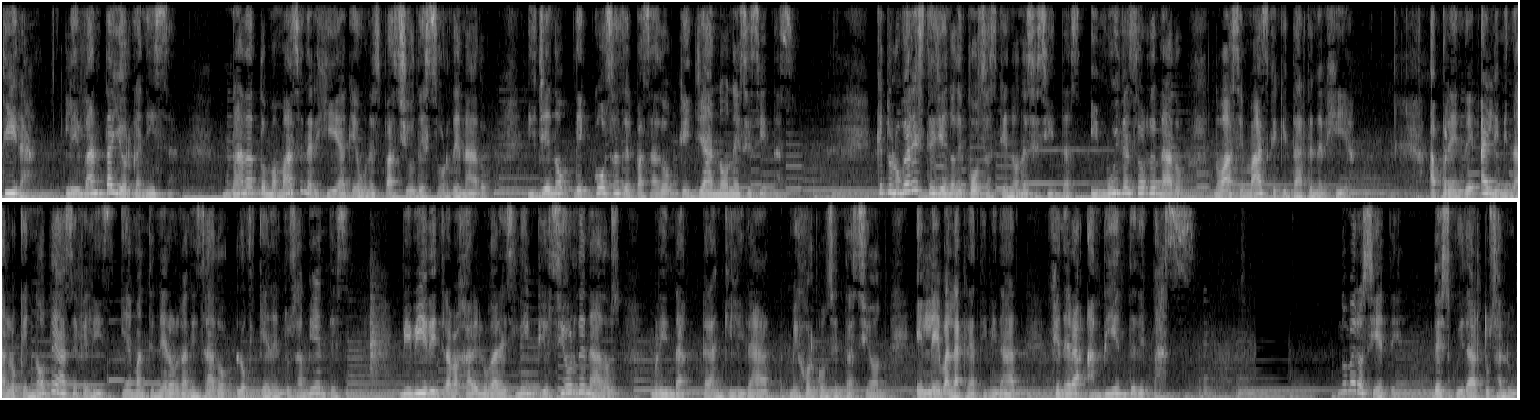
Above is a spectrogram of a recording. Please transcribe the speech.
Tira, levanta y organiza. Nada toma más energía que un espacio desordenado y lleno de cosas del pasado que ya no necesitas. Que tu lugar esté lleno de cosas que no necesitas y muy desordenado no hace más que quitarte energía. Aprende a eliminar lo que no te hace feliz y a mantener organizado lo que queda en tus ambientes. Vivir y trabajar en lugares limpios y ordenados brinda tranquilidad, mejor concentración, eleva la creatividad, genera ambiente de paz. Número 7. Descuidar tu salud.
